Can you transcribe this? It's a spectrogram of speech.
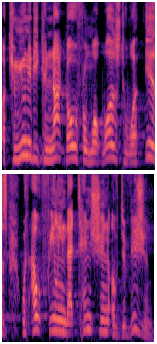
a community cannot go from what was to what is without feeling that tension of division.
